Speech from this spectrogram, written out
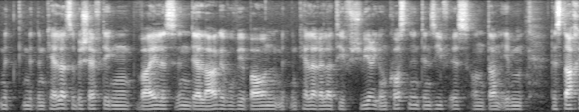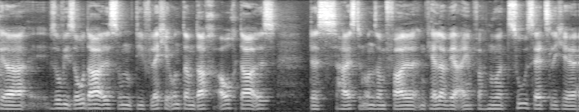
mit, mit einem Keller zu beschäftigen, weil es in der Lage, wo wir bauen, mit einem Keller relativ schwierig und kostenintensiv ist und dann eben das Dach ja sowieso da ist und die Fläche unterm Dach auch da ist. Das heißt in unserem Fall, ein Keller wäre einfach nur zusätzliche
